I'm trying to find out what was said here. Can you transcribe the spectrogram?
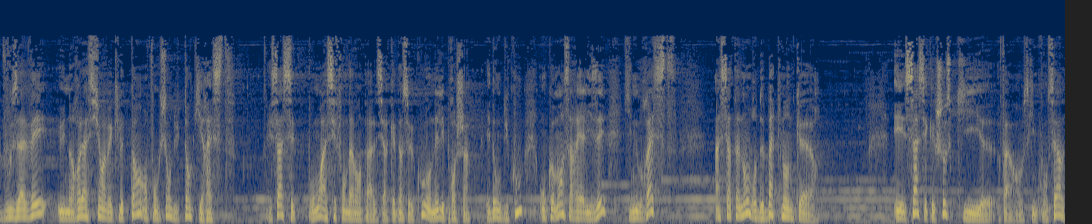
vous avez une relation avec le temps en fonction du temps qui reste. Et ça, c'est pour moi assez fondamental. C'est-à-dire que d'un seul coup, on est les prochains. Et donc, du coup, on commence à réaliser qu'il nous reste un certain nombre de battements de cœur. Et ça, c'est quelque chose qui, euh, enfin, en ce qui me concerne,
